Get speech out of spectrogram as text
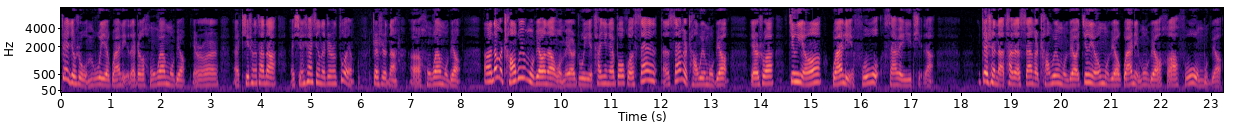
这就是我们物业管理的这个宏观目标，也就是说呃提升它的形象性的这种作用，这是呢呃宏观目标。呃，那么常规目标呢，我们要注意，它应该包括三呃三个常规目标，也就是说经营、管理、服务三位一体的。这是呢，它的三个常规目标：经营目标、管理目标和服务目标。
